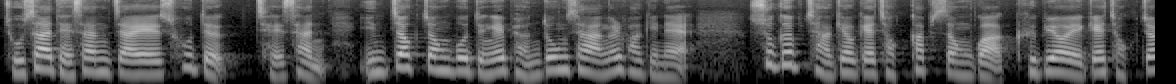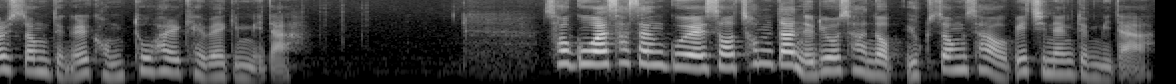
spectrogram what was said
조사 대상자의 소득, 재산, 인적 정보 등의 변동 사항을 확인해 수급 자격의 적합성과 급여액의 적절성 등을 검토할 계획입니다. 서구와 사상구에서 첨단 의료 산업 육성 사업이 진행됩니다.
